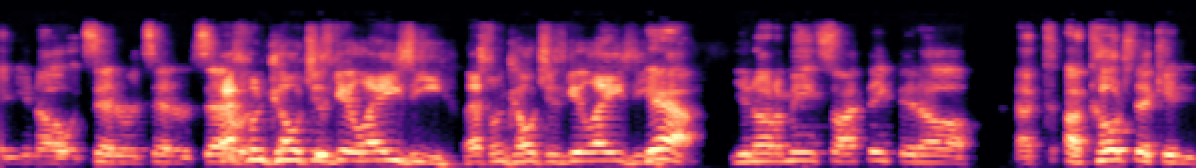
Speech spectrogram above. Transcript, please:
and you know, et cetera, et cetera, et cetera. That's when coaches get lazy. That's when coaches get lazy. Yeah, you know what I mean. So I think that uh, a, a coach that can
